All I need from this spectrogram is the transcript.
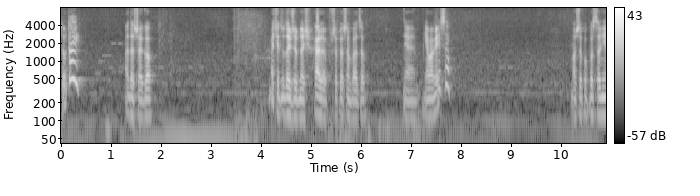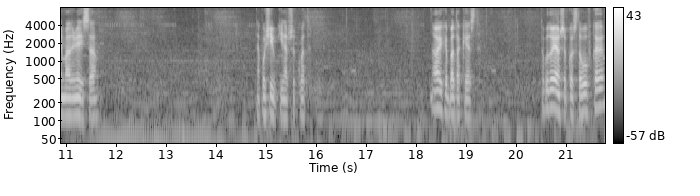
Tutaj? A dlaczego? Macie tutaj żywność. Halo, przepraszam bardzo. Nie, nie ma miejsca? Może po prostu nie ma miejsca. Na posiłki na przykład. No i chyba tak jest. To budujemy szybko stołówkę.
